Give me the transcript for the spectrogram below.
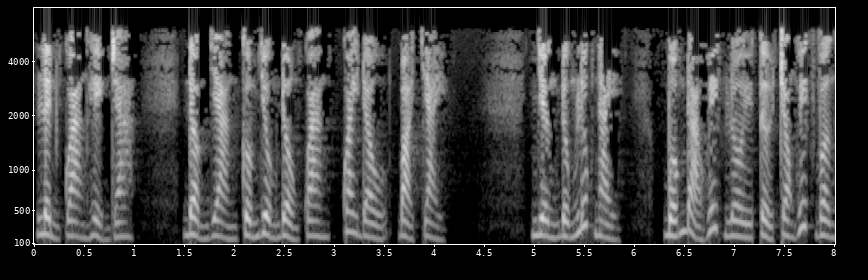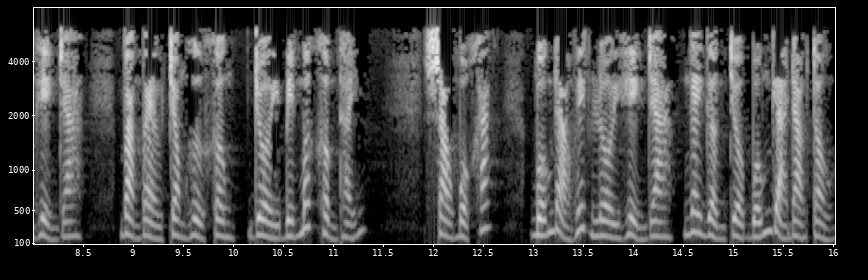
linh quang hiện ra, đồng dạng cũng dùng đồn quang quay đầu bỏ chạy. Nhưng đúng lúc này, bốn đạo huyết lôi từ trong huyết vân hiện ra, vàng vẹo trong hư không rồi biến mất không thấy. Sau một khắc, bốn đạo huyết lôi hiện ra ngay gần chỗ bốn gã đào tàu,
